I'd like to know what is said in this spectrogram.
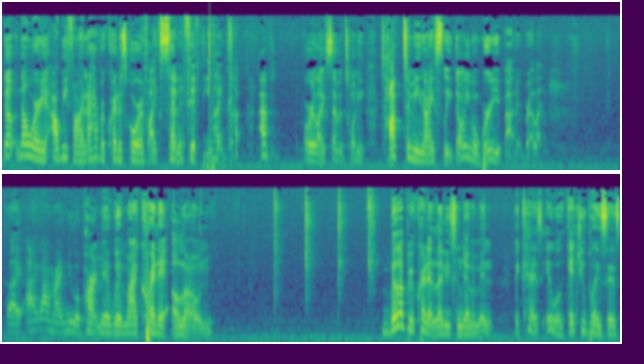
Don't don't worry, I'll be fine. I have a credit score of like 750. Like I've or like 720. Talk to me nicely. Don't even worry about it, bro. Like like I got my new apartment with my credit alone. Build up your credit, ladies and gentlemen, because it will get you places.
